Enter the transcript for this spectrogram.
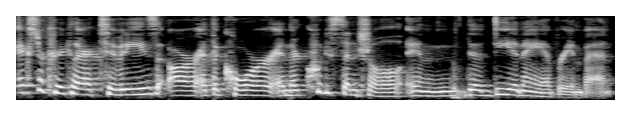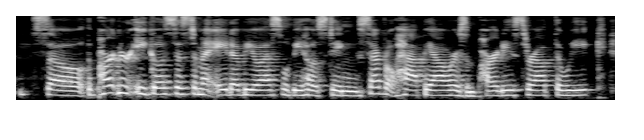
Extracurricular activities are at the core and they're quintessential in the DNA of reInvent. So the partner ecosystem at AWS will be hosting several happy hours and parties throughout the week.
